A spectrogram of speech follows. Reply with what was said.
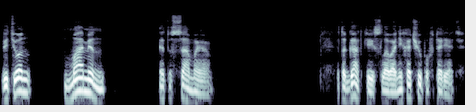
Ведь он мамин это самое... Это гадкие слова, не хочу повторять.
